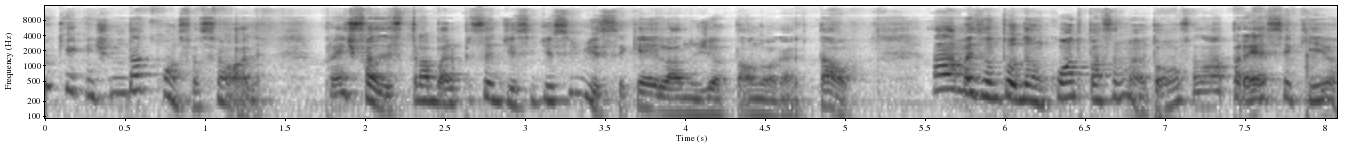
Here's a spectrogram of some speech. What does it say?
o que, que a gente não dá conta? Fala assim, olha, pra gente fazer esse trabalho precisa disso, disso disso. Você quer ir lá no dia tal, no horário tal? Ah, mas eu não tô dando conta, passando mal. Então vamos fazer uma prece aqui, ó.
